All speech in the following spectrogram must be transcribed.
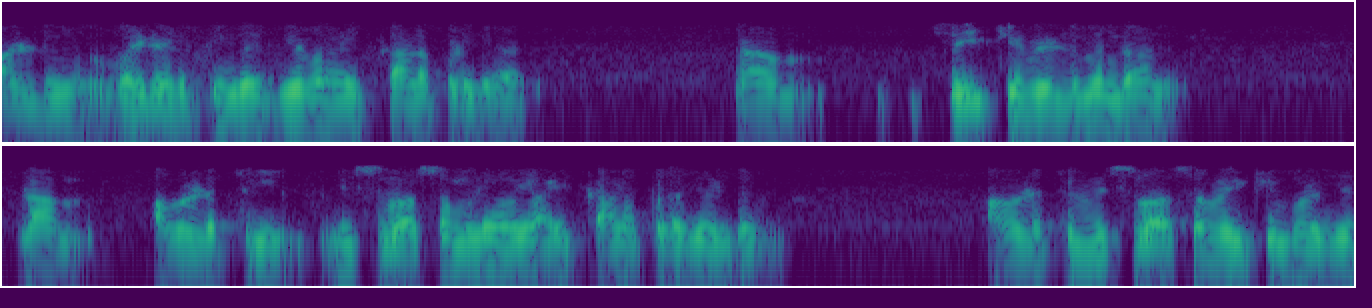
ஆண்டு வழிநடத்துகிற தேவனாய் காணப்படுகிறார். நாம் ஜெயிக்க வேண்டும் என்றால் நாம் அவரிடத்தில் விசுவாசம் உள்ளவர்களாய் காணப்பட வேண்டும். அவரிடத்தில் விசுவாசம் வைக்கும் பொழுது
